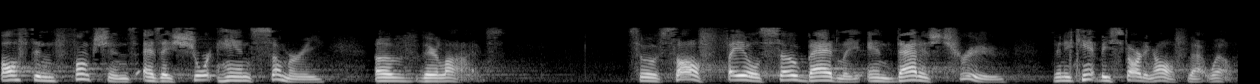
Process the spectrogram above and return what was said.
often functions as a shorthand summary of their lives. So if Saul fails so badly, and that is true, then he can't be starting off that well.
